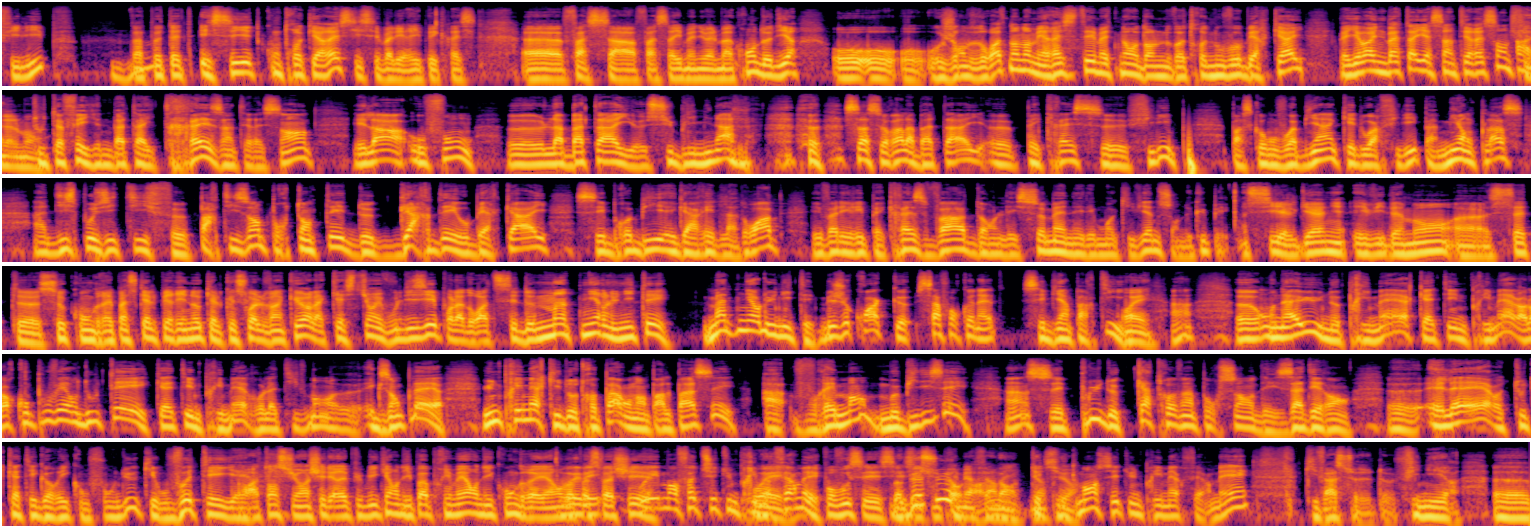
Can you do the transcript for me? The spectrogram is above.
Philippe va peut-être essayer de contrecarrer, si c'est Valérie Pécresse euh, face à face à Emmanuel Macron, de dire aux, aux, aux, gens de droite non non mais restez maintenant dans votre nouveau bercail. Il va y avoir une bataille assez intéressante ah, finalement. tout à fait, il y a une bataille très intéressante. Et là, au fond, euh, la bataille subliminale, ça sera la bataille euh, Pécresse-Philippe, parce qu'on voit bien qu'Édouard Philippe a mis en place un dispositif partisan pour tenter de garder au bercail ces brebis égarées de la droite. Et Valérie Pécresse va dans les semaines et les mois qui viennent s'en occuper. Si elle gagne évidemment euh, euh, ce congrès. Pascal Perrineau, quel que soit le vainqueur, la question, et vous le disiez pour la droite, c'est de maintenir l'unité maintenir l'unité. Mais je crois que ça faut reconnaître, c'est bien parti. Hein. Euh, on a eu une primaire qui a été une primaire, alors qu'on pouvait en douter, qui a été une primaire relativement euh, exemplaire. Une primaire qui, d'autre part, on n'en parle pas assez, a vraiment mobilisé. Hein. C'est plus de 80% des adhérents euh, LR, toutes catégories confondues, qui ont voté hier. attention, hein, chez les Républicains, on dit pas primaire, on dit congrès. on va pas se fâcher. Oui, mais en fait, c'est une primaire fermée. Pour vous, c'est bah, une primaire fermée. techniquement, c'est une primaire fermée qui va se finir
